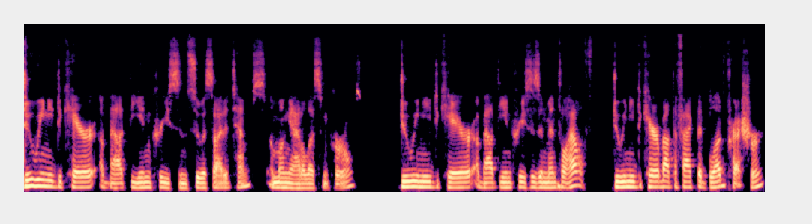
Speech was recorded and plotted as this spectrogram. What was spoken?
Do we need to care about the increase in suicide attempts among adolescent girls? Do we need to care about the increases in mental health? Do we need to care about the fact that blood pressure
